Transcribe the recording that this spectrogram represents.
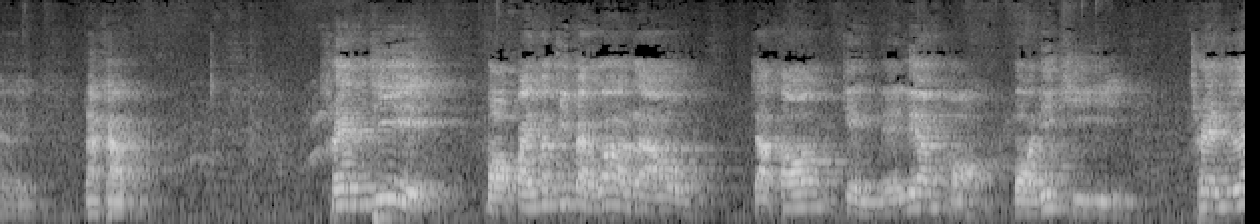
เลยนะครับเทรนด์ที่บอกไปเมื่อกี้แปลว่าเราจะต้องเก่งในเรื่องของ BodyKey เทรนด์แร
